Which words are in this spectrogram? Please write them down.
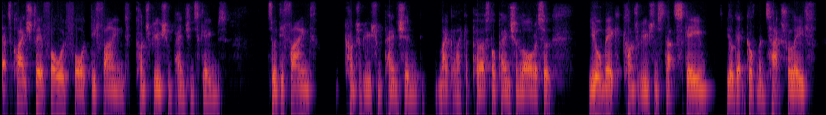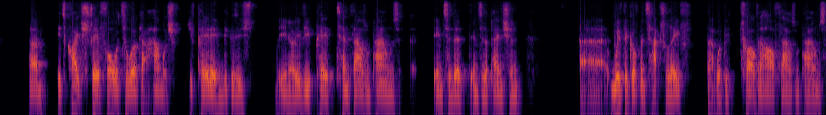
that's quite straightforward for defined contribution pension schemes. So a defined contribution pension might be like a personal pension Laura. So you'll make contributions to that scheme, you'll get government tax relief. Um, it's quite straightforward to work out how much you've paid in because it's you know if you paid ten thousand pounds into the into the pension uh, with the government tax relief, that would be twelve and a half thousand pounds.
